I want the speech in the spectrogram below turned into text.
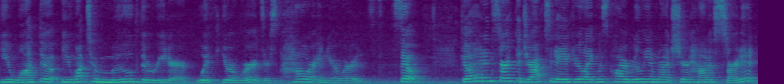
You want, the, you want to move the reader with your words. There's power in your words. So go ahead and start the draft today. If you're like, Ms. Paul, I really am not sure how to start it,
